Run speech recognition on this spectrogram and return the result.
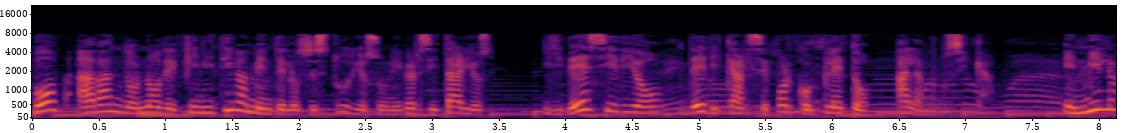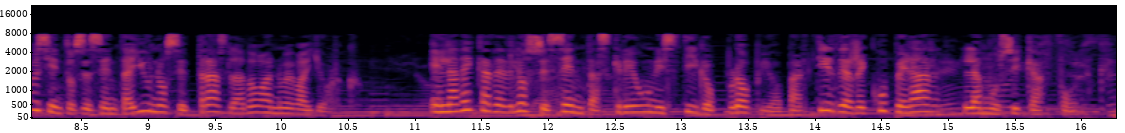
Bob abandonó definitivamente los estudios universitarios y decidió dedicarse por completo a la música. En 1961 se trasladó a Nueva York. En la década de los 60 creó un estilo propio a partir de recuperar la música folk,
